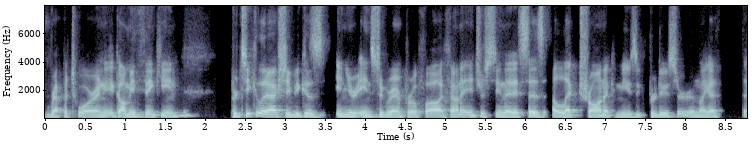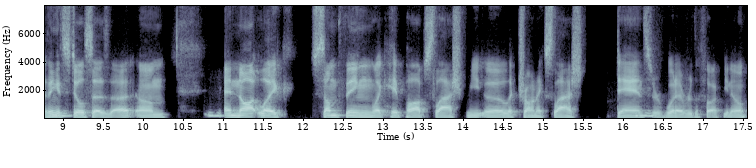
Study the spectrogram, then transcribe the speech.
repertoire, and it got me thinking. Mhm. Particularly, actually, because in your Instagram profile, I found it interesting that it says electronic music producer, and like I, I think it Mhm. still says that. Um, Mhm. and not like something like hip hop slash uh, electronic slash dance Mhm. or whatever the fuck, you know?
